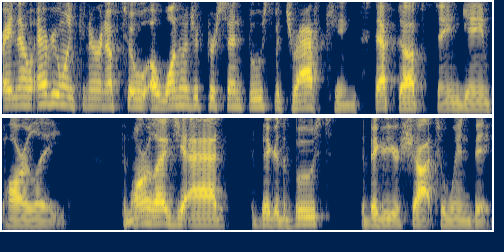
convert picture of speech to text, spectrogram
Right now, everyone can earn up to a 100% boost with DraftKings stepped up same game parlays. The more legs you add, the bigger the boost, the bigger your shot to win big.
